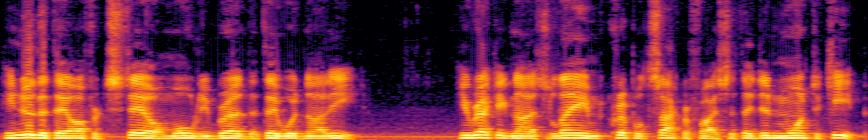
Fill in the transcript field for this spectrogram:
He knew that they offered stale, moldy bread that they would not eat. He recognized lamed, crippled sacrifice that they didn't want to keep.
